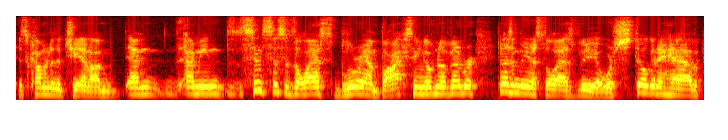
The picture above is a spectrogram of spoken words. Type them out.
is coming to the channel. and, I mean, since this is the last Blu-ray unboxing of November, doesn't mean it's the last video. We're still going to have,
